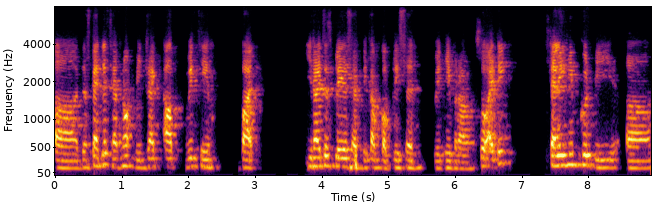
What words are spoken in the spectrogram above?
uh, the standards have not been dragged up with him, but United's players have become complacent with him around. So I think selling him could be uh,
